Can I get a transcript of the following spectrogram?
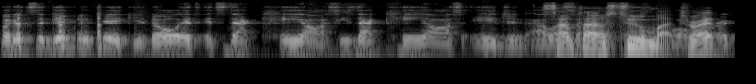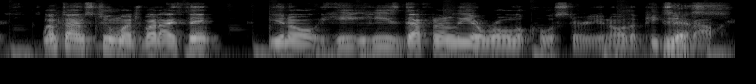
but it's the give and take. You know, it's it's that chaos. He's that chaos agent. Sometimes too much, right? right? Sometimes too much, but I think you know he he's definitely a roller coaster. You know, the peaks yes. and valleys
